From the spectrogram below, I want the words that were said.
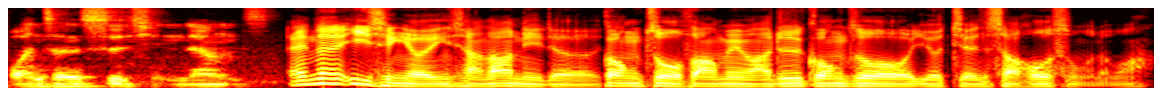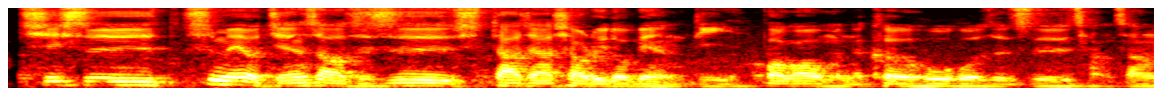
完成事情这样子。哎，那疫情有影响到你的工作方面吗？就是工作有减少或什么的吗？其实是没有减少，只是大家效率都变很低，包括我们的客户或者是厂商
